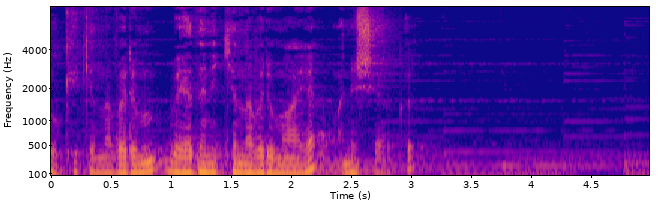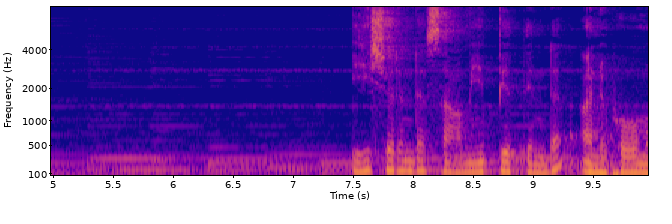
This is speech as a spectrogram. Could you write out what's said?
ദുഃഖിക്കുന്നവരും വേദനിക്കുന്നവരുമായ മനുഷ്യർക്ക് ഈശ്വരന്റെ സാമീപ്യത്തിന്റെ അനുഭവം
